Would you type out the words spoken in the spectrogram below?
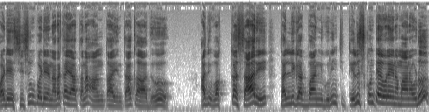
పడే శిశువు పడే నరకయాతన అంతా ఇంత కాదు. అది ఒక్కసారి తల్లి గర్భాన్ని గురించి తెలుసుకుంటే ఎవరైనా మానవుడు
